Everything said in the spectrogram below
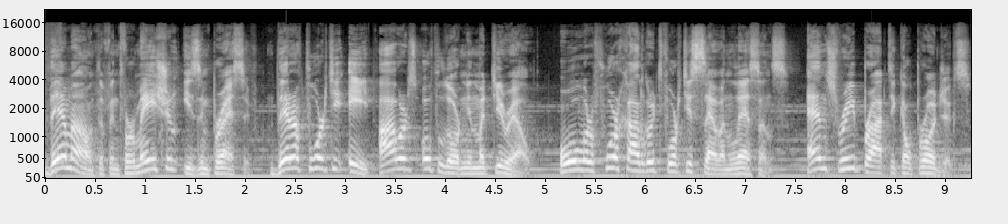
the amount of information is impressive. There are 48 hours of learning material, over 447 lessons, and 3 practical projects.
